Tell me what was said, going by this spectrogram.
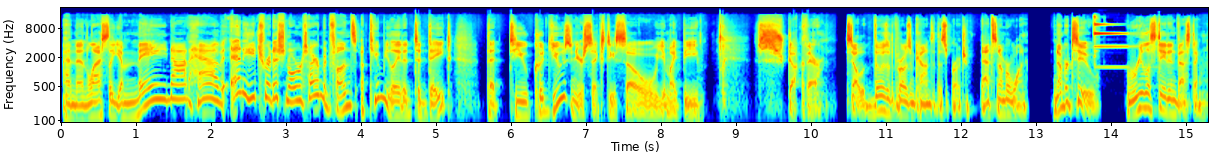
And then lastly, you may not have any traditional retirement funds accumulated to date that you could use in your 60s. So you might be stuck there. So those are the pros and cons of this approach. That's number one. Number two, real estate investing.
